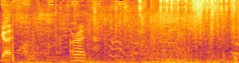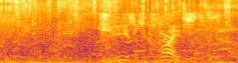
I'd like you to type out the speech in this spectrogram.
You guys. All right. Jesus Christ.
